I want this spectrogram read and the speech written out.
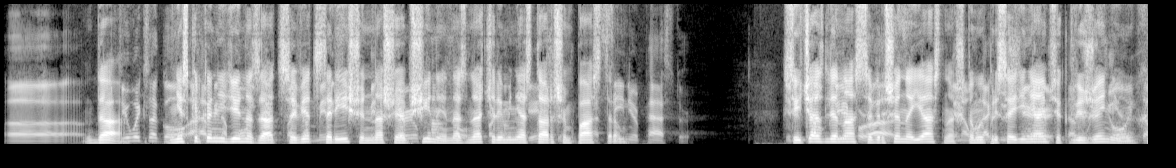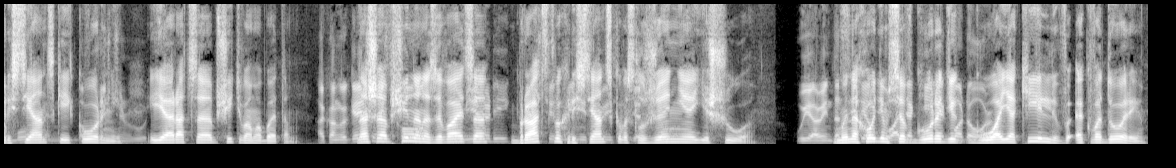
Да, несколько недель назад Совет старейшин нашей общины назначили меня старшим пастором. Сейчас для нас совершенно ясно, что мы присоединяемся к движению «Христианские корни», и я рад сообщить вам об этом. Наша община называется «Братство христианского служения Иешуа». Мы находимся в городе Гуаякиль в Эквадоре,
